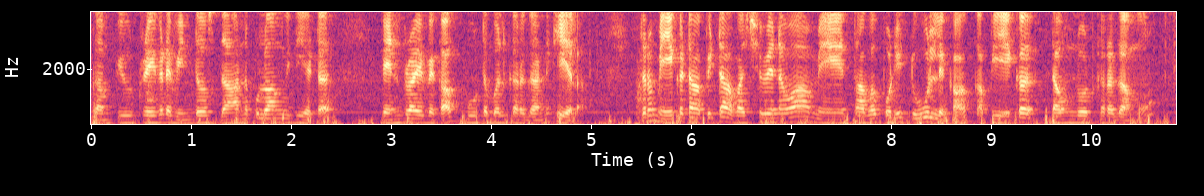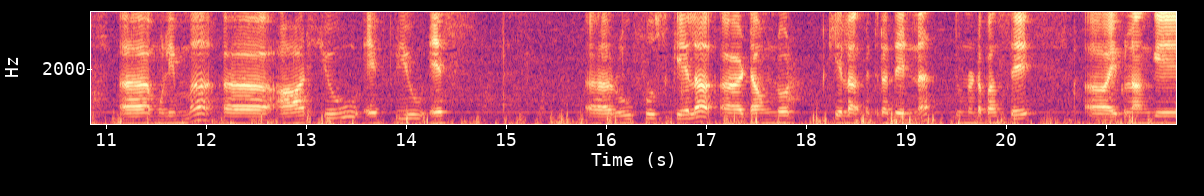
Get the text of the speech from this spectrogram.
කම්පියුටර් එකට Windows දාන්න පුළුවන් විදිහට පෙන් ඩ්‍රයිව් එකක් බූටබල් කරගන්න කියලා. එතන මේකට අපිට අවශ්‍ය වෙනවා මේ තව පොඩි ටූල් එකක්. අපි ඒක ඩවුන්ලෝඩ් කරගමු. මුලින්ම RUFUS Rufus කියලා ඩවුන්ලෝඩ් කියලා මෙතන දෙන්න. දුන්නට පස්සේ ඒගොල්ලන්ගේ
